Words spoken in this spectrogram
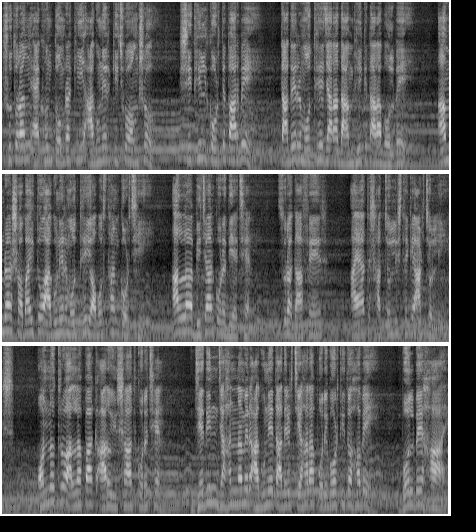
সুতরাং এখন তোমরা কি আগুনের কিছু অংশ শিথিল করতে পারবে? তাদের মধ্যে যারা দাম্ভিক, তারা বলবে, আমরা সবাই তো আগুনের মধ্যেই অবস্থান করছি। আল্লাহ বিচার করে দিয়েছেন। সুরা গাফের, আয়াত সাতচল্লিশ থেকে আটচল্লিশ। অন্যত্র আল্লাহ পাক আরও ঈর্ষাদ করেছেন, যেদিন জাহান্নামের আগুনে তাদের চেহারা পরিবর্তিত হবে, বলবে, হায়,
